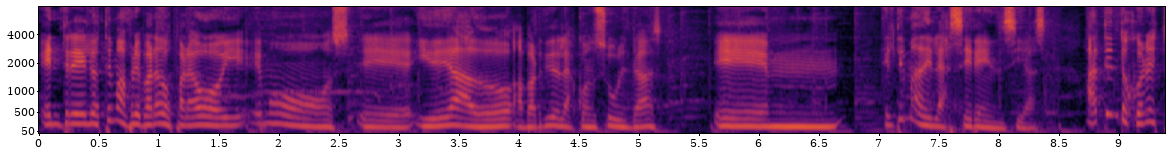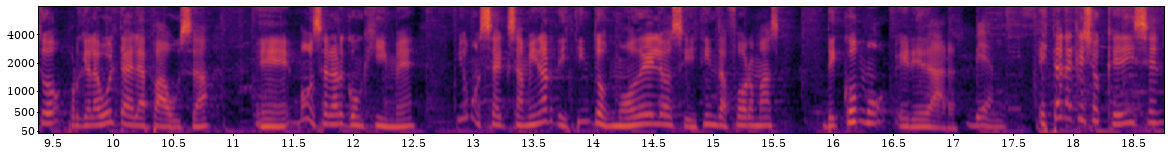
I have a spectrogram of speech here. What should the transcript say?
Entre los temas preparados para hoy, hemos eh, ideado, a partir de las consultas, eh, el tema de las herencias. Atentos con esto, porque a la vuelta de la pausa eh, vamos a hablar con Jime y vamos a examinar distintos modelos y distintas formas de cómo heredar. Bien, Están aquellos que dicen,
